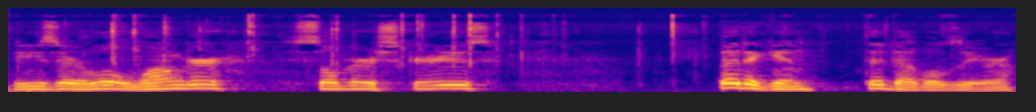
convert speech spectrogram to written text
These are a little longer silver screws, but again, the double zero.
